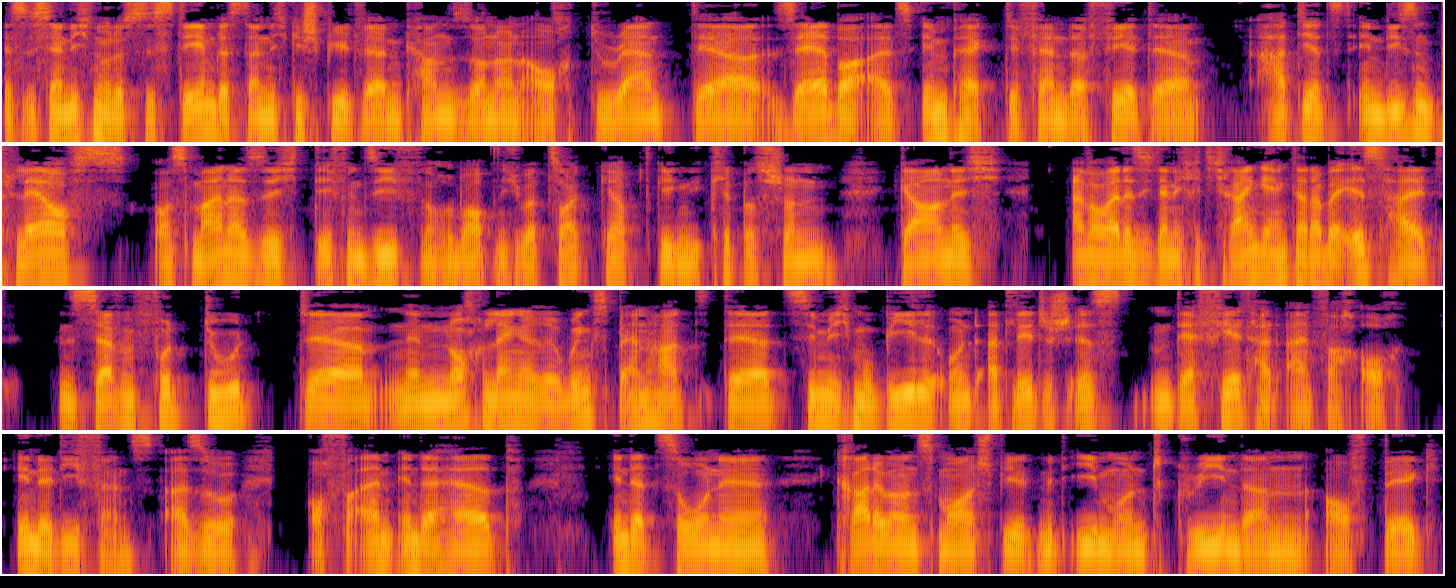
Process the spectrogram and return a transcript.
es ist ja nicht nur das System, das dann nicht gespielt werden kann, sondern auch Durant, der selber als Impact Defender fehlt. Der hat jetzt in diesen Playoffs aus meiner Sicht defensiv noch überhaupt nicht überzeugt gehabt, gegen die Clippers schon gar nicht. Einfach weil er sich da nicht richtig reingehängt hat, aber er ist halt ein Seven-Foot-Dude, der eine noch längere Wingspan hat, der ziemlich mobil und athletisch ist und der fehlt halt einfach auch in der Defense. Also auch vor allem in der Help in der Zone, gerade wenn man Small spielt, mit ihm und Green dann auf Big.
